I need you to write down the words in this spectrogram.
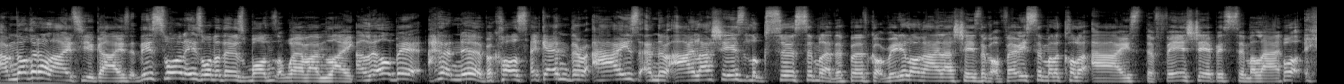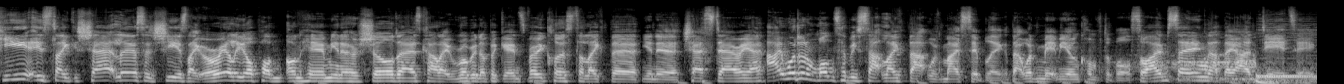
I'm not gonna lie to you guys. This one is one of those ones where I'm like a little bit, I don't know, because again, their eyes and their eyelashes look so similar. They've both got really long eyelashes. They've got very similar color eyes. The face shape is similar, but he is like shirtless and she is like really up on, on him. You know, her shoulder is kind of like rubbing up against, very close to like the, you know, chest area. I wouldn't want to be sat like that with my sibling. That would make me uncomfortable. So I'm saying that they are dating.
